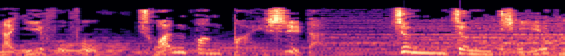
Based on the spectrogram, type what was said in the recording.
那一幅幅传芳百世的铮铮铁骨。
